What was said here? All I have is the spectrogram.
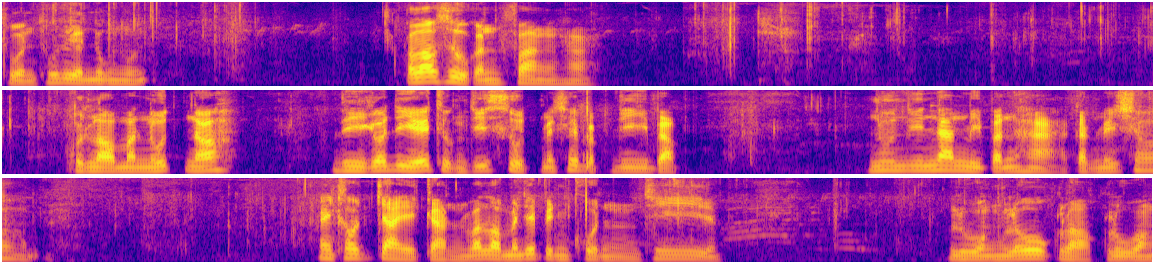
สวนทุเรียนตรงนู้นก็เล่าสู่กันฟังค่ะคนเรามนุษย์เนาะ ดีก็ดีให้ถึงที่สุดไม่ใช่แบบดีแบบนู่นนี่นั่นมีปัญหากันไม่ชอบ ให้เข้าใจกันว่าเราไม่ได้เป็นคนที่ลวงโลกหลอกลวง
